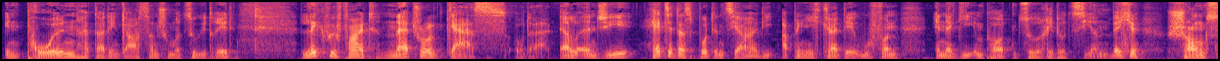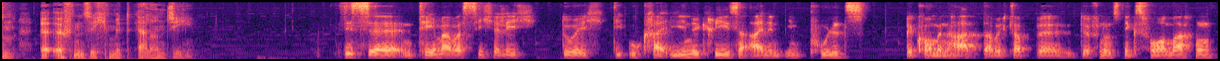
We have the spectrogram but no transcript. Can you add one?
In Polen hat da den Gas dann schon mal zugedreht. Liquefied Natural Gas oder LNG hätte das Potenzial, die Abhängigkeit der EU von Energieimporten zu reduzieren. Welche Chancen eröffnen sich mit LNG? Es ist äh, ein Thema, was sicherlich durch die Ukraine-Krise einen Impuls bekommen hat. Aber ich glaube, wir dürfen uns nichts vormachen.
